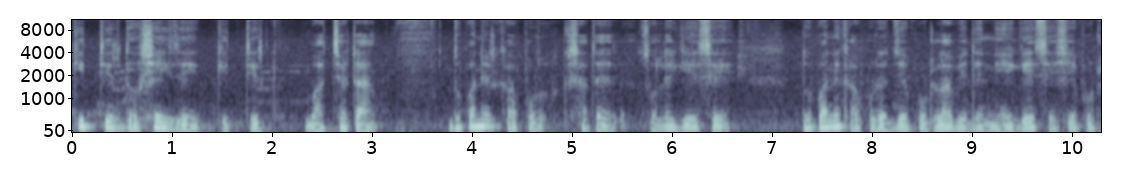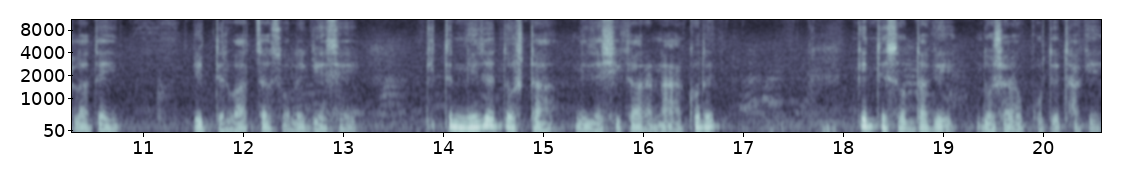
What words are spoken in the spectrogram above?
কীর্তির দোষেই যে কীর্তির বাচ্চাটা ধূপানের কাপড় সাথে চলে গিয়েছে, ধূপানি কাপড়ের যে পোটলা বেঁধে নিয়ে গিয়েছে, সে পোটলাতেই কীর্তির বাচ্চা চলে গিয়েছে। কীর্তির নিজের দোষটা নিজে স্বীকার না করে কীর্তি শ্রদ্ধাকেই দোষারোপ করতে থাকে।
